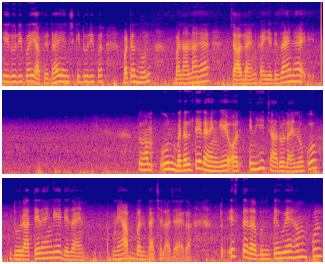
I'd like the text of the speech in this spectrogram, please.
की दूरी पर या फिर ढाई इंच की दूरी पर बटन होल बनाना है। चार लाइन का ये डिज़ाइन है। तो हम उन बदलते रहेंगे और इन्हीं चारों लाइनों को दोहराते रहेंगे। डिज़ाइन अपने आप बनता चला जाएगा। तो इस तरह बुनते हुए हम कुल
